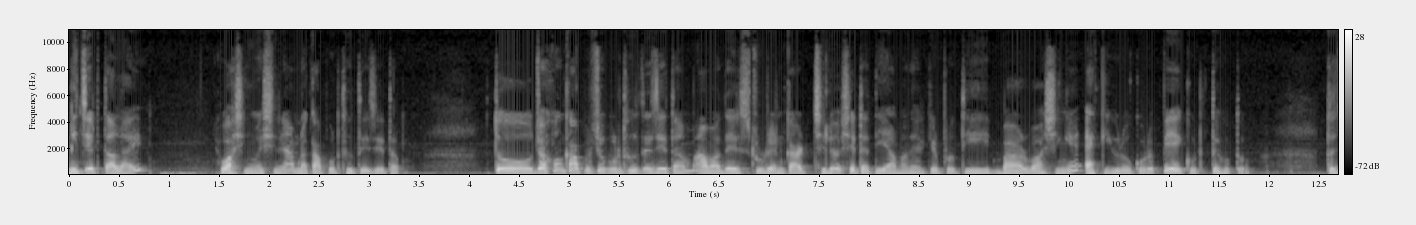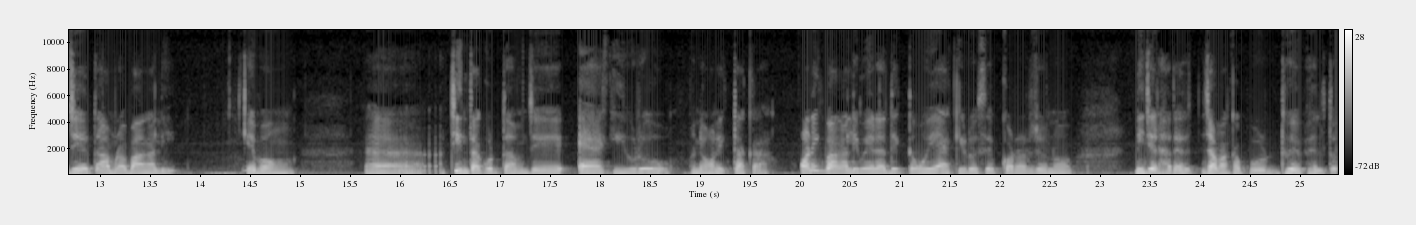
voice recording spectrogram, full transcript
নিচের তলায় ওয়াশিং মেশিনে আমরা কাপড় ধুতে যেতাম। তো যখন কাপড় চোপড় ধুতে যেতাম, আমাদের স্টুডেন্ট কার্ড ছিল, সেটা দিয়ে আমাদেরকে প্রতিবার ওয়াশিংয়ে এক ইউরো করে পে করতে হতো। তো যেহেতু আমরা বাঙালি এবং চিন্তা করতাম যে এক ইউরো মানে অনেক টাকা। অনেক বাঙালি মেয়েরা দেখতাম ওই এক ইউরো সেভ করার জন্য নিজের হাতে জামা কাপড় ধুয়ে ফেলতো।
